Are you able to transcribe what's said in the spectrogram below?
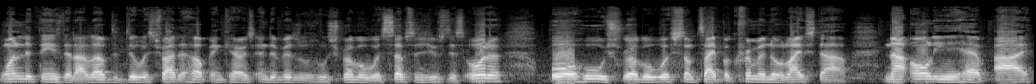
One of the things that I love to do is try to help encourage individuals who struggle with substance use disorder or who struggle with some type of criminal lifestyle. Not only have I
